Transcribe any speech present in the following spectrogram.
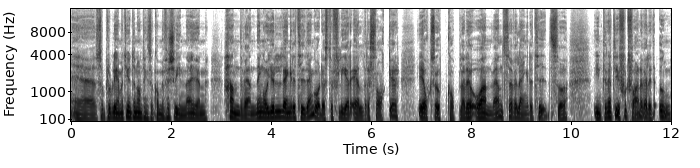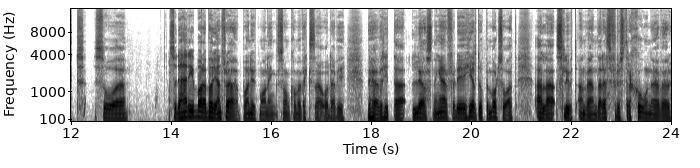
Eh, så problemet är ju inte någonting som kommer försvinna i en handvändning och ju längre tiden går desto fler äldre saker är också uppkopplade och används över längre tid. Så internet är ju fortfarande väldigt ungt. Så eh, så det här är ju bara början tror jag på en utmaning som kommer växa och där vi behöver hitta lösningar. För det är helt uppenbart så att alla slutanvändares frustration över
